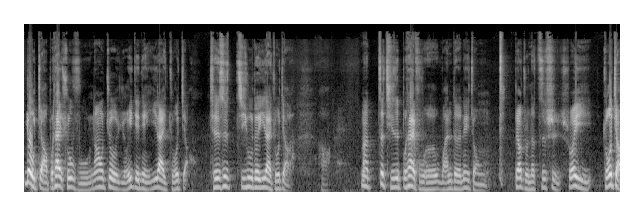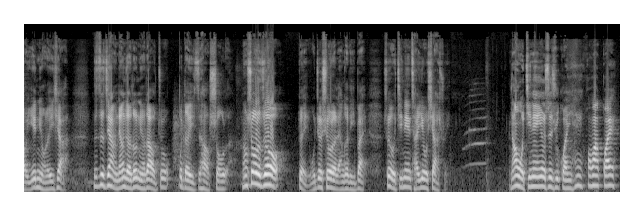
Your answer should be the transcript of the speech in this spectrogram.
右脚不太舒服，然后就有一点点依赖左脚，其实是几乎都依赖左脚了。好，那这其实不太符合玩的那种标准的姿势，所以左脚也扭了一下。那就这样，两脚都扭到，就不得已只好收了。然后收了之后，对，我就休了两个礼拜，所以我今天才又下水。然后我今天又是去观音，嘿，花花乖。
